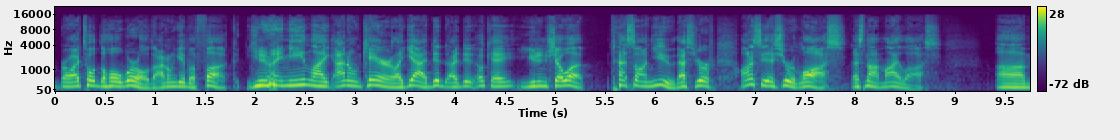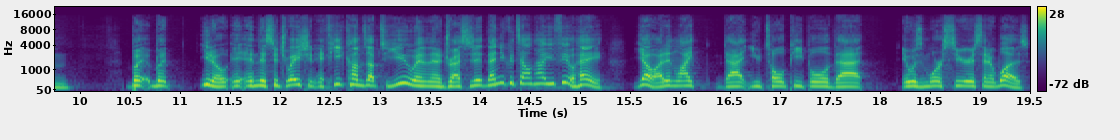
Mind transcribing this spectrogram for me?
bro, I told the whole world. I don't give a fuck. You know what I mean? Like, I don't care. Like, yeah, I did. I did. Okay. You didn't show up. That's on you. That's your, honestly, that's your loss. That's not my loss. Um, but, but, you know, in, in this situation, if he comes up to you and then addresses it, then you could tell him how you feel. Hey, yo, I didn't like that you told people that it was more serious than it was.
